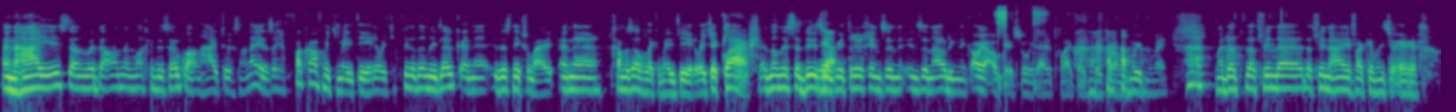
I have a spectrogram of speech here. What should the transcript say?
een haai is, dan wordt de ander, mag je dus ook wel een haai terug zijn. Nee, dan zeg je fuck af met je mediteren. Weet je, ik vind het helemaal niet leuk en uh, dat is niks voor mij. En uh, ga mezelf lekker mediteren. Weet je, klaar. En dan is het dus ook weer terug in zijn, in zijn houding. Denk oh ja, oké, sorry, jij hebt gelijk ook. Weet je wel, bemoei ik me mee. Maar dat, dat, vinden, dat vinden haaien vaak helemaal niet zo erg.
